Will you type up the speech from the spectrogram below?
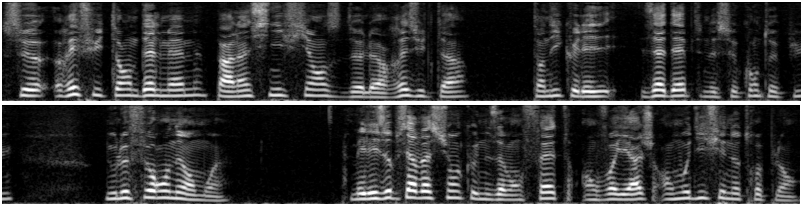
se réfutant d'elles-mêmes par l'insignifiance de leurs résultats tandis que les adeptes ne se comptent plus, nous le ferons néanmoins. Mais les observations que nous avons faites en voyage ont modifié notre plan,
